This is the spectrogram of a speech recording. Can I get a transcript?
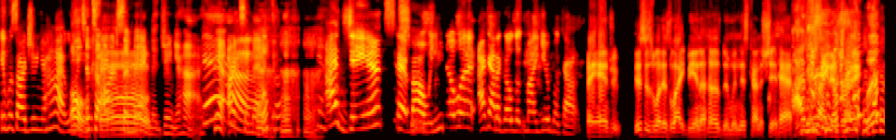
it was our junior high. We Oh. went to It's Arts Oh. and Magnet Junior High. Yeah, Arts and Magnet. I danced at Baldwin. You know what? I gotta go look my yearbook out. Hey, Andrew, This is what it's like being a husband when this kind of shit happens. I was You like, this, okay, right? well,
